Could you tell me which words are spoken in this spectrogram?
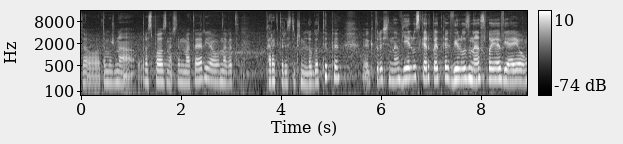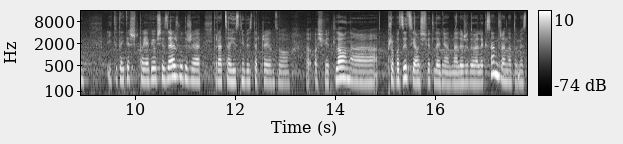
to, to można rozpoznać ten materiał, nawet charakterystyczne logotypy, e, które się na wielu skarpetkach wielu z nas pojawiają. I tutaj też pojawiał się zarzut, że praca jest niewystarczająco e, oświetlona. Propozycja oświetlenia należy do Aleksandra, natomiast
